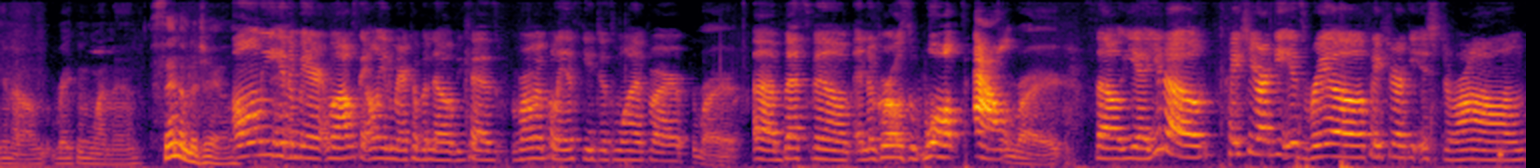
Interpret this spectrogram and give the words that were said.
you know, raping women. Send him to jail. only in America. Well, I would say only in America, but no, because Roman Polanski just won for Right, uh, best film, and the girls walked out. right. So yeah, you know, patriarchy is real. Patriarchy is strong.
